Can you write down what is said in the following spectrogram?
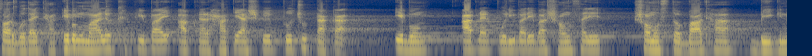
সর্বদাই থাকে। এবং মা লক্ষ্মীর কৃপায় আপনার হাতে আসবে প্রচুর টাকা এবং আপনার পরিবারে বা সংসারে সমস্ত বাধা, বিঘ্ন,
